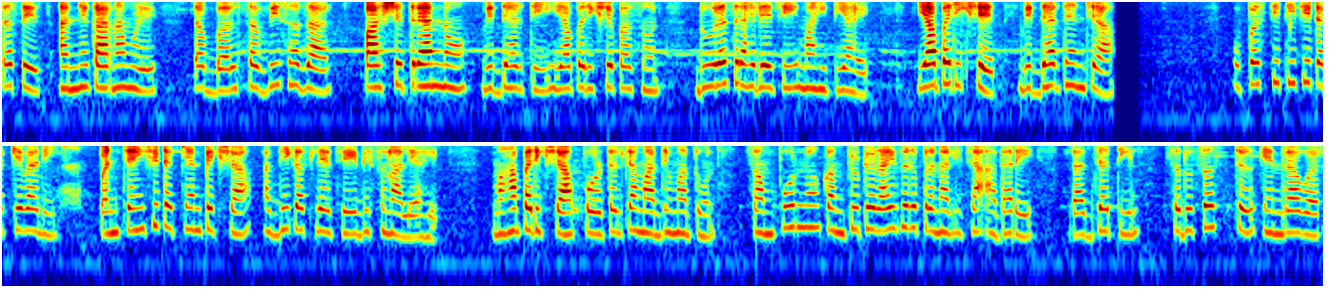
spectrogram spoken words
तसेच अन्य कारणामुळे तब्बल सव्वीस हजार पाचशे त्र्याण्णव विद्यार्थी या परीक्षेपासून दूरच राहिल्याची माहिती आहे. या परीक्षेत विद्यार्थ्यांच्या उपस्थितीची टक्केवारी पंच्याऐंशी टक्क्यांपेक्षा अधिक असल्याचे दिसून आले आहे. महापरीक्षा पोर्टलच्या माध्यमातून संपूर्ण कम्प्युटराइज्ड प्रणालीच्या आधारे राज्यातील सदुसष्ट केंद्रावर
